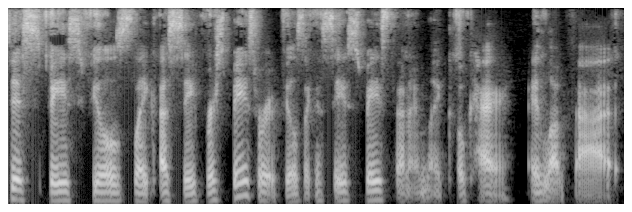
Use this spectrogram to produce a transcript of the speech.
this space feels like a safer space or it feels like a safe space, then I'm like, okay, I love that.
